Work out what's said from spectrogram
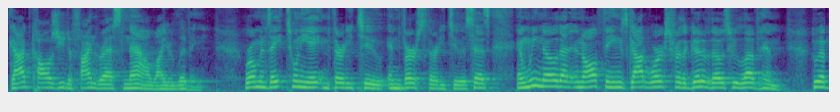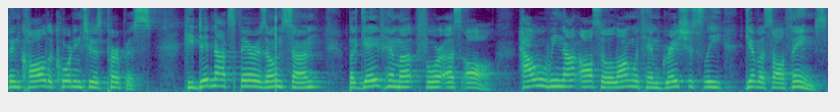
God calls you to find rest now while you're living. Romans 8, 28 and 32, in verse 32, it says, And we know that in all things God works for the good of those who love him, who have been called according to his purpose. He did not spare his own son, but gave him up for us all. How will we not also, along with him, graciously give us all things?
